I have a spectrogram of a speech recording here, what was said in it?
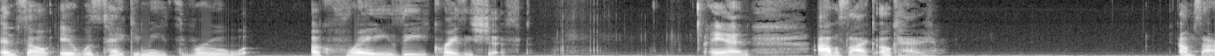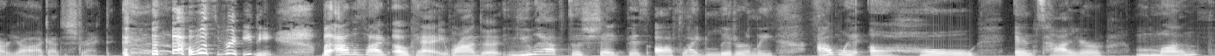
And so it was taking me through a crazy, crazy shift. And I was like, okay. I'm sorry, y'all. I got distracted. I was reading. But I was like, okay, Rhonda, you have to shake this off. Like, literally, I went a whole entire month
